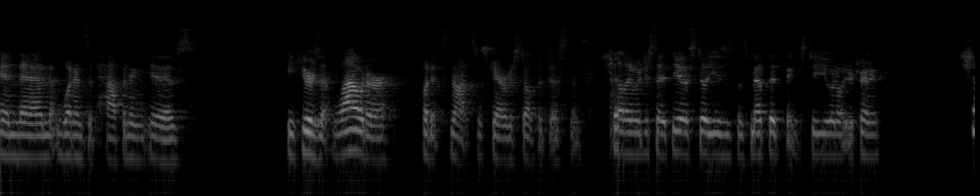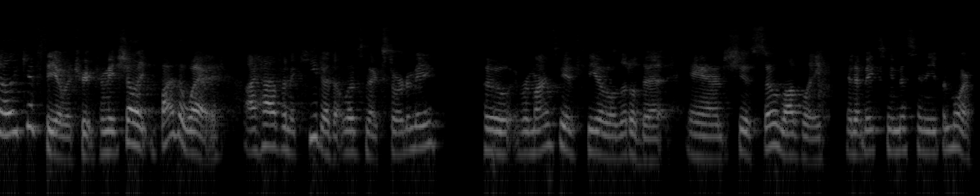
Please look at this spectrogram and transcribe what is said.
and then what ends up happening is he hears it louder, but it's not so scary, We still at the distance. Shelly, would you say Theo still uses this method thanks to you and all your training? Shelly, give Theo a treat for me. Shelly, by the way, I have an Akita that lives next door to me who reminds me of Theo a little bit, and she is so lovely, and it makes me miss him even more.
